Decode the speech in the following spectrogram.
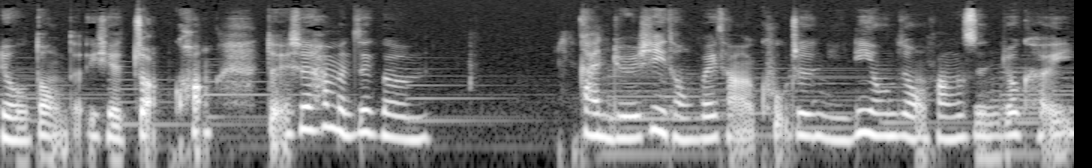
流动的一些状况。对，所以他们这个感觉系统非常的酷，就是你利用这种方式，你就可以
